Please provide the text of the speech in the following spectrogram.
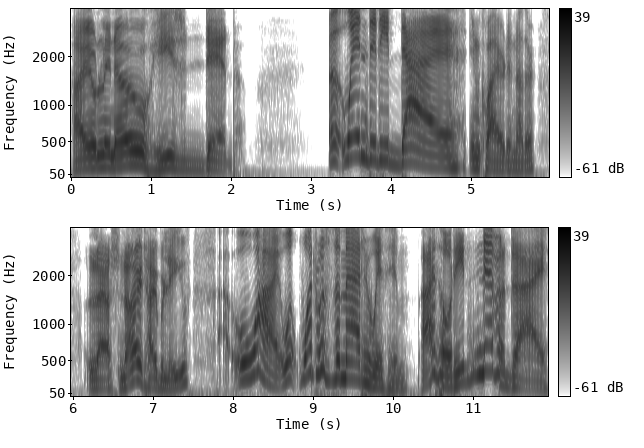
I only know he's dead. Uh, when did he die? inquired another. Last night, I believe. Uh, why? What, what was the matter with him? I thought he'd never die.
